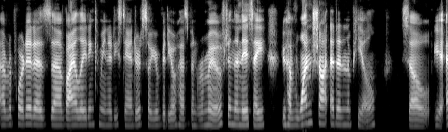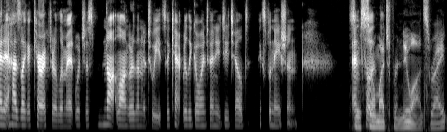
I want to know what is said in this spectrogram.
uh, reported as uh, violating community standards, so your video has been removed. And then they say you have one shot at an appeal. So, yeah, and it has like a character limit, which is not longer than a tweet. So, you can't really go into any detailed explanation. so and so- so much for nuance, right?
